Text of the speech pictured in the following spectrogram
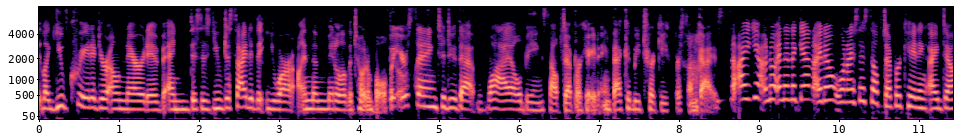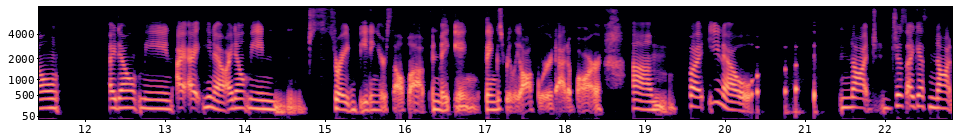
like you've created your own narrative and this is you've decided that you are in the middle of the totem pole But you're saying to do that while being self-deprecating. That could be tricky for some guys. I yeah no, and then again, I don't. When I say self-deprecating, I don't. I don't mean I, I. You know, I don't mean straight beating yourself up and making things really awkward at a bar. Um, but you know, not just. I guess not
